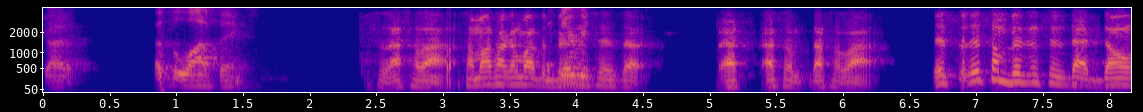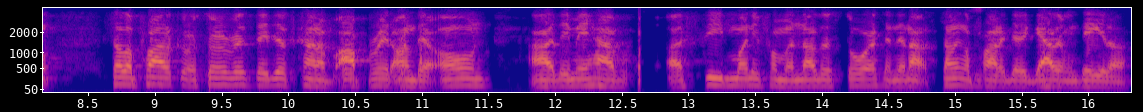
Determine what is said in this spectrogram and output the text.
Got it. That's a lot of things. So that's a lot. So I'm not talking about the businesses that that's that's a that's a lot. There's there's some businesses that don't sell a product or a service. They just kind of operate on their own. Uh, they may have uh, seed money from another source, and they're not selling a product. They're gathering data.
